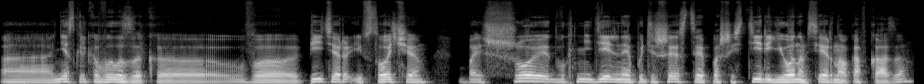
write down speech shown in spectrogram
несколько вылазок э, в Питер и в Сочи, большое двухнедельное путешествие по шести регионам Северного Кавказа,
